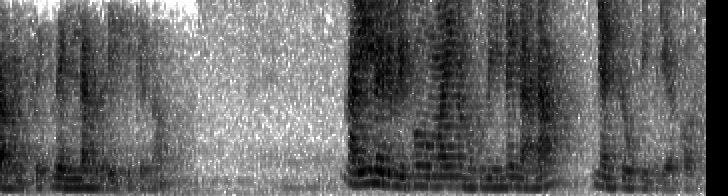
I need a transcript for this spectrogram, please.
കമൻസ് ഇതെല്ലാം പ്രതീക്ഷിക്കുന്നു. നല്ലൊരു വിഭവമായി നമുക്ക് വീണ്ടും കാണാം. ഞാൻ സോഫി കുര്യാക്കോസ്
